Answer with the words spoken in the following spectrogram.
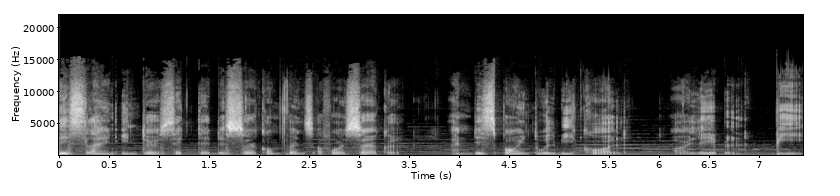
This line intersected the circumference of our circle and this point will be called or labeled B.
